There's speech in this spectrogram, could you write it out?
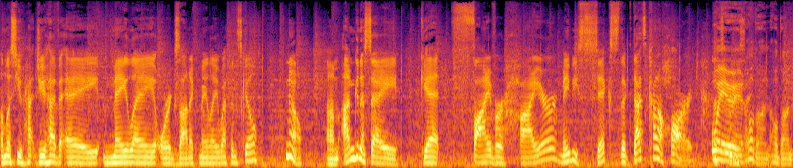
Unless you ha- do you have a melee or exotic melee weapon skill? No, Um, I'm gonna say get five or higher, maybe six. Like that's kind of hard. That's Wait, wait, wait, hold on, hold on.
